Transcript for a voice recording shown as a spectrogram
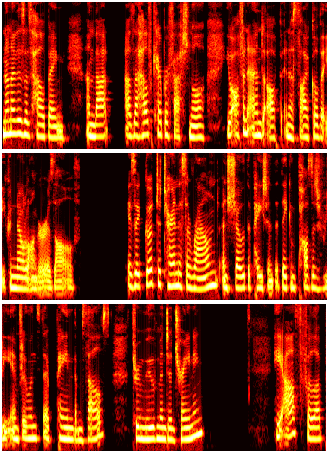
None of this is helping. And that as a healthcare professional, you often end up in a cycle that you can no longer resolve. Is it good to turn this around and show the patient that they can positively influence their pain themselves through movement and training? He asked Philip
